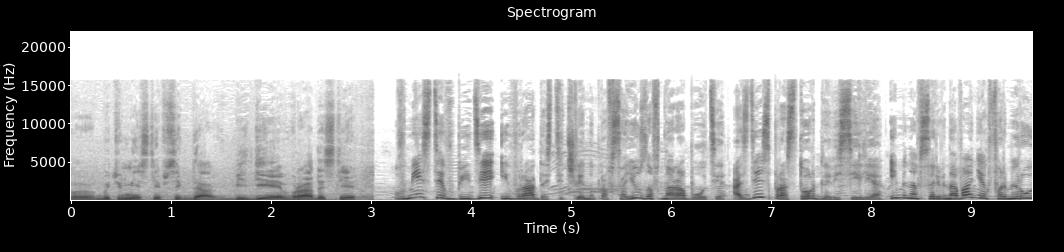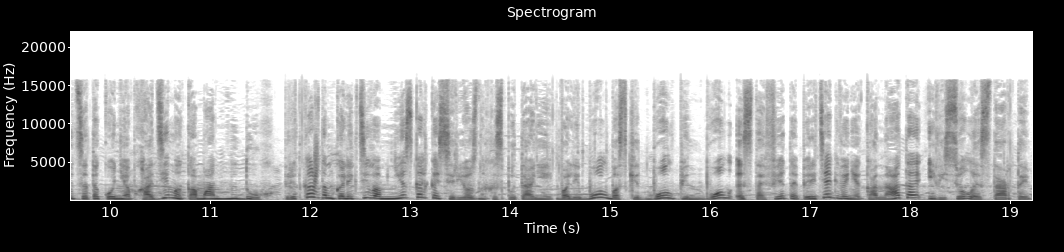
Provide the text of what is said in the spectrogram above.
э, быть вместе всегда в беде, в радости. Вместе в беде и в радости члены профсоюзов на работе, а здесь простор для веселья. Именно в соревнованиях формируется такой необходимый командный дух. Перед каждым коллективом несколько серьезных испытаний. Волейбол, баскетбол, пинбол, эстафета, перетягивание каната и веселые старты.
